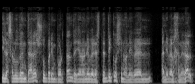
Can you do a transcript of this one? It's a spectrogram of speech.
Y la salud dental es súper importante, ya no a nivel estético, sino a nivel, a nivel general.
